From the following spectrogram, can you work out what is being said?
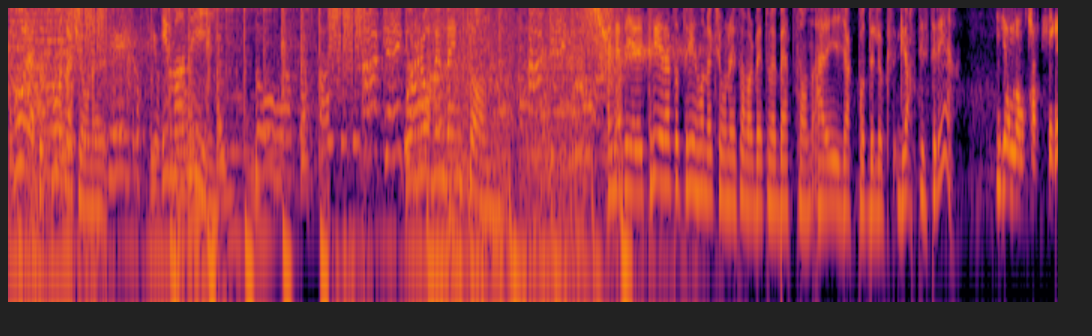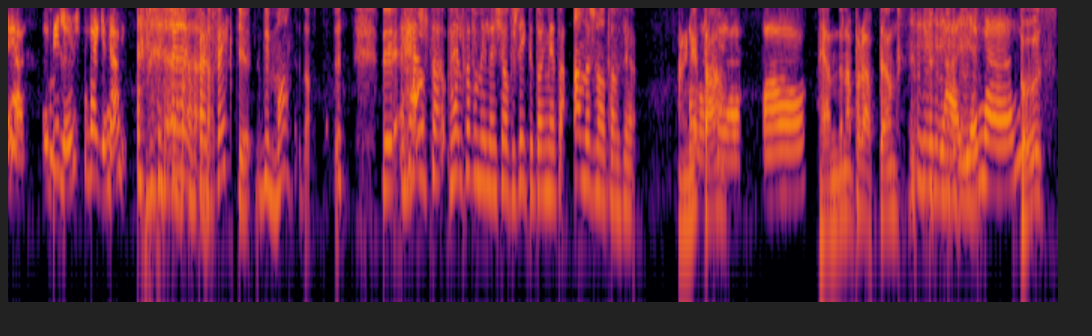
Två rätt och 200 kronor. Imani. Och Robin Bengtsson. Agneta ger dig tre rätt och 300 kronor i samarbete med Betsson här i Jackpot Deluxe. Grattis till det! Ja, men tack för det. Det blir lunch på vägen hem. Perfekt ju. Det blir mat idag. Du, hälsa, hälsa familjen, kör försiktigt och Agneta Andersson har att säga. Agneta, Ja, händerna på ratten. jajamän. Puss.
